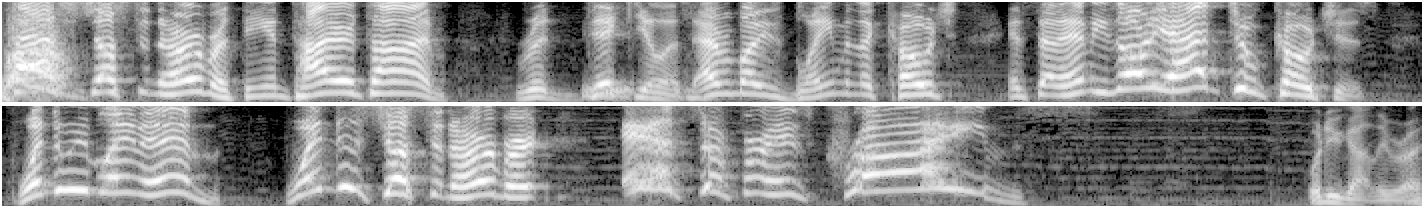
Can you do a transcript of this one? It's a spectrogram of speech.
pass Justin Herbert the entire time. Ridiculous. Everybody's blaming the coach instead of him. He's already had two coaches. When do we blame him? When does Justin Herbert answer for his crimes? What do you got, Leroy?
